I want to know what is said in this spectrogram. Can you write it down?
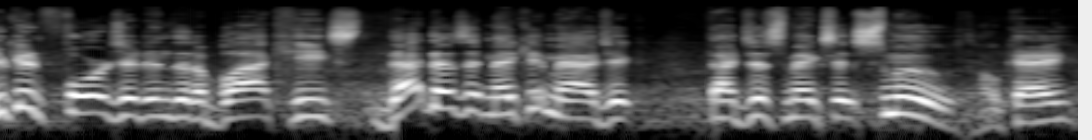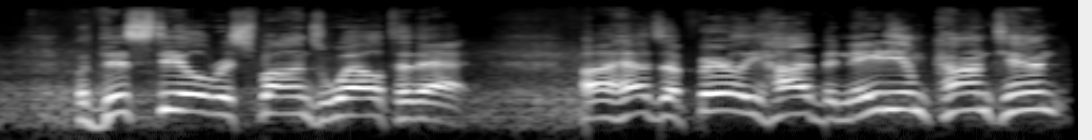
you can forge it into the black heats. That doesn't make it magic, that just makes it smooth, okay? But this steel responds well to that. Uh, has a fairly high vanadium content,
